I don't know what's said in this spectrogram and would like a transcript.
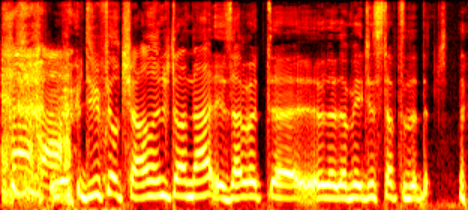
Did you feel challenged on that? Is that what uh, that made you step to the?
